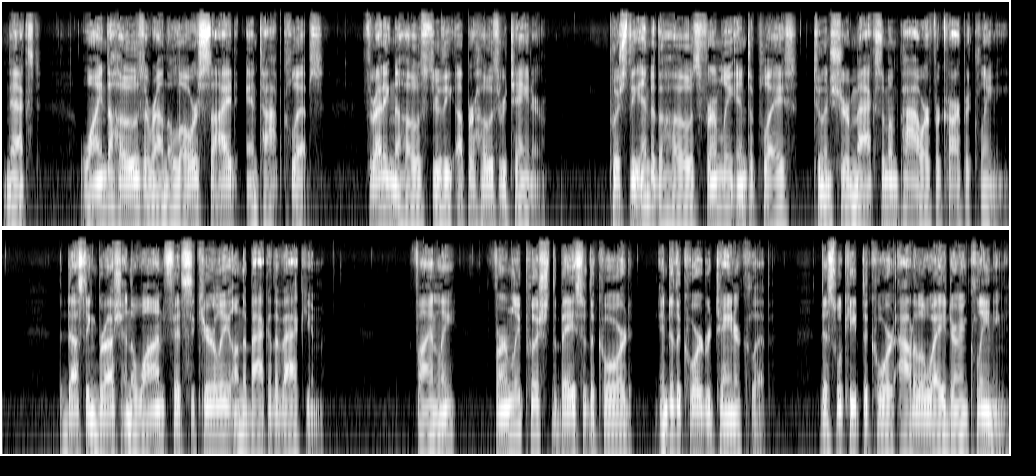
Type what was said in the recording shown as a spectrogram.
Next, wind the hose around the lower side and top clips, threading the hose through the upper hose retainer. Push the end of the hose firmly into place to ensure maximum power for carpet cleaning. The dusting brush and the wand fit securely on the back of the vacuum. Finally, firmly push the base of the cord into the cord retainer clip. This will keep the cord out of the way during cleaning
